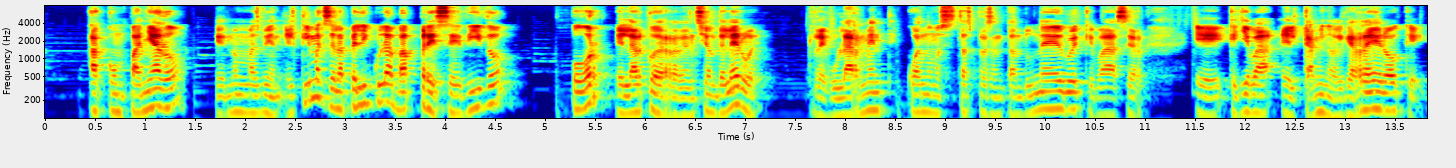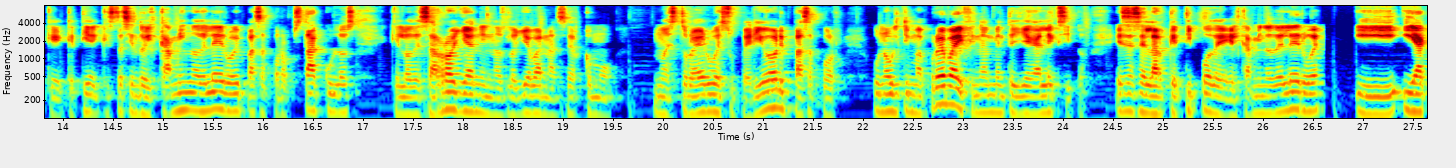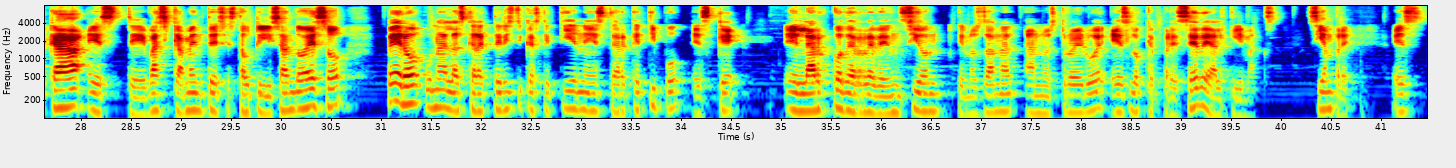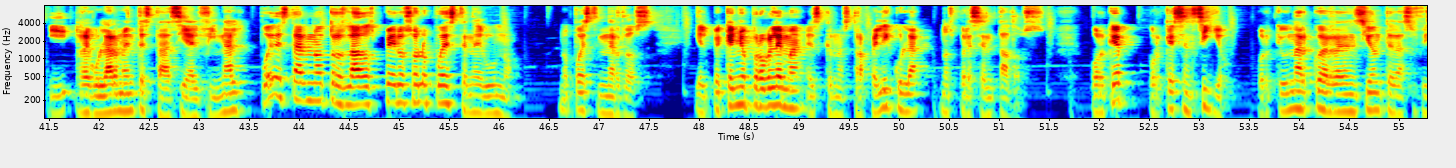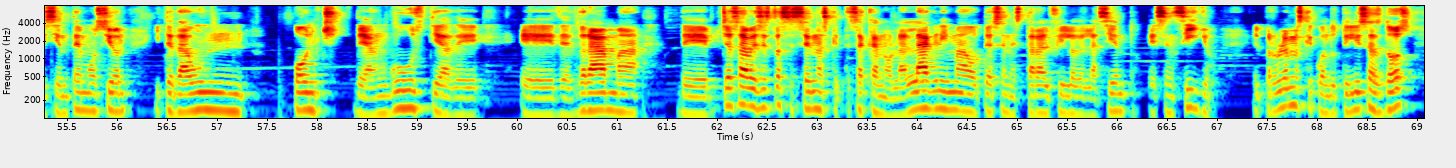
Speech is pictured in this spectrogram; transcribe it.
acompañado, eh, no más bien, el clímax de la película va precedido por el arco de redención del héroe, regularmente, cuando nos estás presentando un héroe que va a ser eh, que lleva el camino del guerrero, que, que, que, está haciendo el camino del héroe, pasa por obstáculos que lo desarrollan y nos lo llevan a ser como nuestro héroe superior y pasa por una última prueba y finalmente llega al éxito. Ese es el arquetipo del camino del héroe. Y, acá este, básicamente se está utilizando eso, pero una de las características que tiene este arquetipo es que el arco de redención que nos dan a nuestro héroe es lo que precede al clímax. Siempre es y regularmente está hacia el final. Puede estar en otros lados, pero solo puedes tener uno, no puedes tener dos. Y el pequeño problema es que nuestra película nos presenta dos. ¿Por qué? Porque es sencillo, porque un arco de redención te da suficiente emoción y te da un punch de angustia, de, eh, de drama, de, ya sabes, estas escenas que te sacan o la lágrima o te hacen estar al filo del asiento. Es sencillo. El problema es que cuando utilizas dos,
